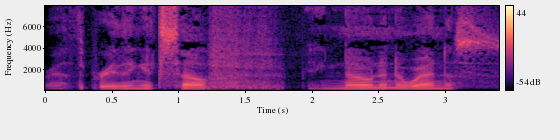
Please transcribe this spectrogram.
Breath breathing itself, being known in awareness.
